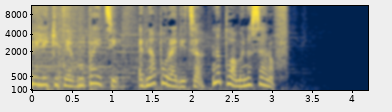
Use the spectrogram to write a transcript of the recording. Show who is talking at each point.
Speaker 1: Великите европейци. Една поредица на Пламена Сенов.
